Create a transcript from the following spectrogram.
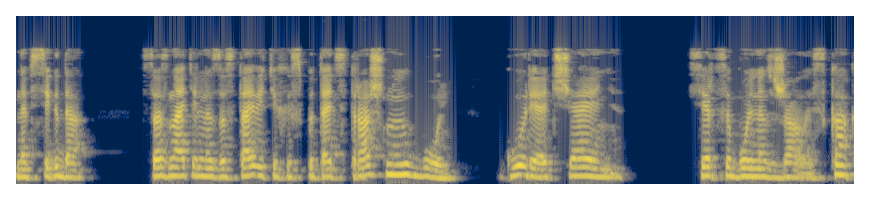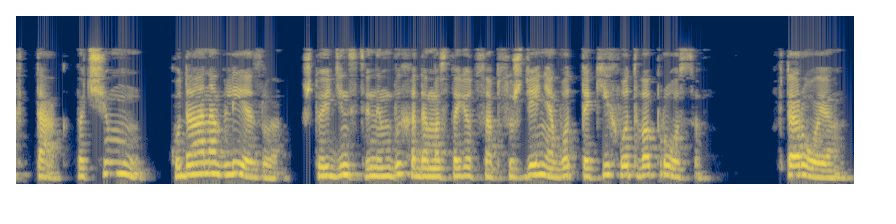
навсегда, сознательно заставить их испытать страшную боль, горе, отчаяние. Сердце больно сжалось. Как так? Почему? Куда она влезла? Что единственным выходом остается обсуждение вот таких вот вопросов. Второе.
